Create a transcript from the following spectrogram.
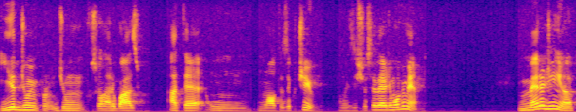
ir de um, de um funcionário básico até um, um alto executivo. Então, existe essa ideia de movimento. Managing up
